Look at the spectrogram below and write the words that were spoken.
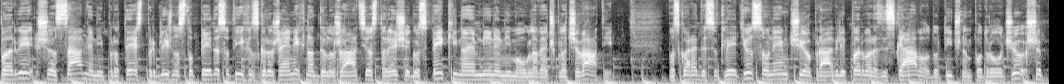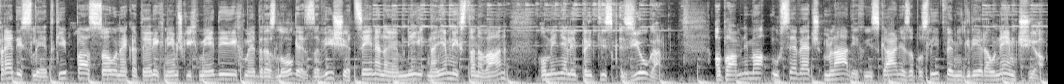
prvi, še osamljeni protest približno 150 zgroženih nad deložacijo starejše gospe, ki najemnine ni mogla več plačevati. Po skoraj desetletju so v Nemčiji opravili prvo raziskavo o dotičnem področju, še pred izsledki pa so v nekaterih nemških medijih med razloge za više cene najemnih stanovanj omenjali pritisk z juga. Opomnimo, vse več mladih v iskanju zaposlitve migrira v Nemčijo.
